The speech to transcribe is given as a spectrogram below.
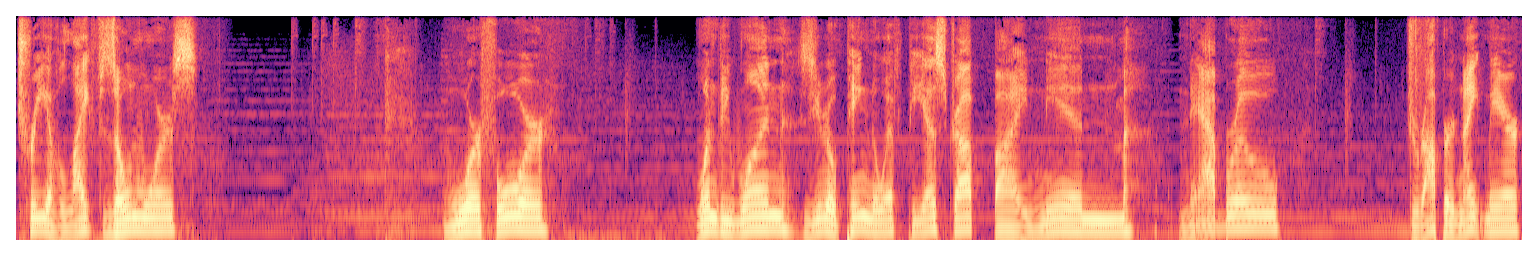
Tree of Life Zone Wars, War 4, 1v1, Zero Ping No FPS drop by Nim Nabro, Dropper Nightmare,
